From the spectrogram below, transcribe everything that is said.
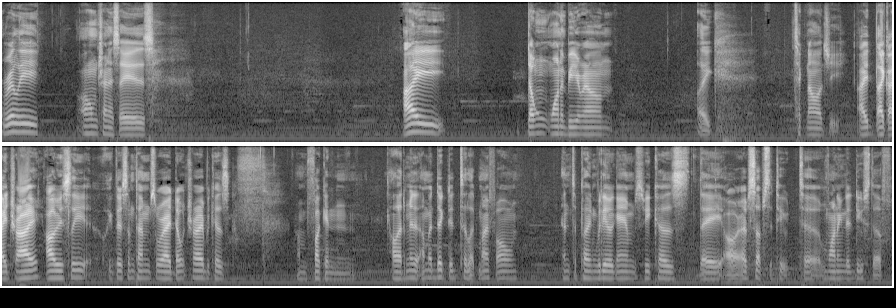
Really, all I'm trying to say is I don't want to be around like technology. I like I try, obviously. Like there's sometimes where I don't try because I'm fucking I'll admit it, I'm addicted to like my phone into playing video games because they are a substitute to wanting to do stuff.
